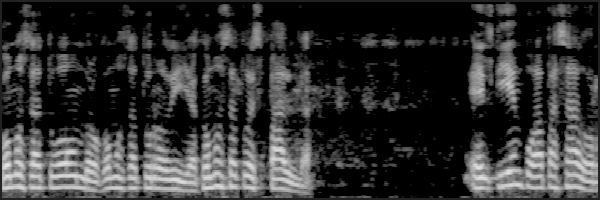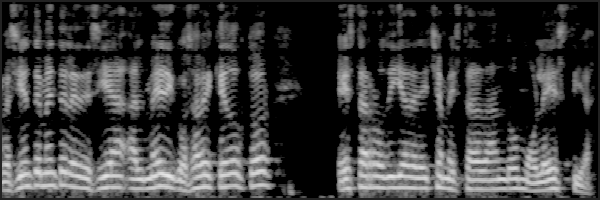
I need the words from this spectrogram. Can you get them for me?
¿Cómo está tu hombro? ¿Cómo está tu rodilla? ¿Cómo está tu espalda? El tiempo ha pasado. Recientemente le decía al médico, ¿sabe qué, doctor? esta rodilla derecha me está dando molestia.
